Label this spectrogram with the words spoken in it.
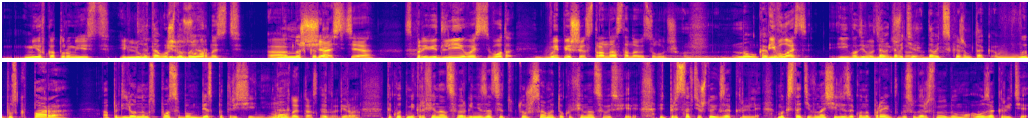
Мир, в котором есть иллю- Для того, чтобы иллюзорность, немножко дать- счастье, справедливость. Вот выпиши, страна становится лучше. Ну, как И бы- власть, и Владимир Да- Владимирович давайте, тоже. давайте скажем так. Выпуск пара определенным способом, без потрясений. Ну, да? можно и так сказать, Это первое. да. Так вот, микрофинансовые организации – это то же самое, только в финансовой сфере. Ведь представьте, что их закрыли. Мы, кстати, вносили законопроект в Государственную Думу о закрытии,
